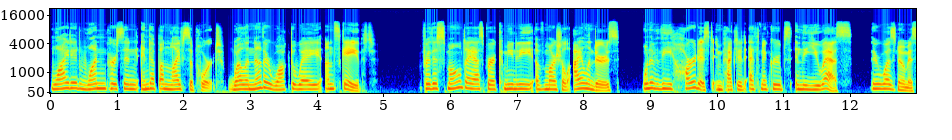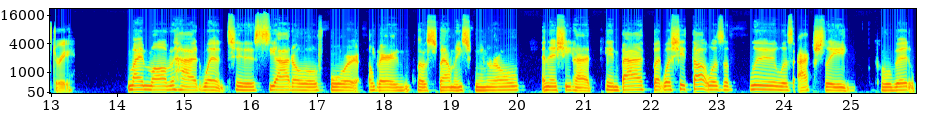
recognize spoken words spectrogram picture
Why did one person end up on life support while another walked away unscathed? For the small diaspora community of Marshall Islanders, one of the hardest impacted ethnic groups in the US, there was no mystery. My mom had went to Seattle for a very close family's funeral and then she had came back, but what she thought was a flu was actually COVID.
